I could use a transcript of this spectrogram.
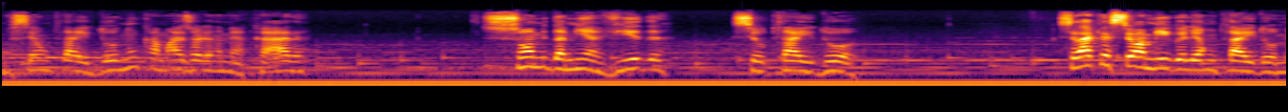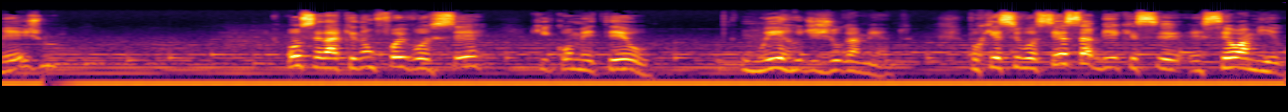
você é um traidor, nunca mais olha na minha cara. Some da minha vida, seu traidor. Será que é seu amigo ele é um traidor mesmo? Ou será que não foi você que cometeu um erro de julgamento? Porque se você sabia que esse, esse seu amigo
